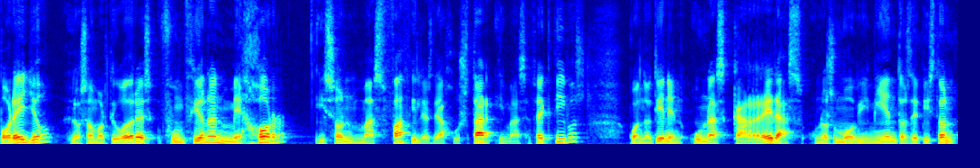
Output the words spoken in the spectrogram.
Por ello, los amortiguadores funcionan mejor y son más fáciles de ajustar y más efectivos cuando tienen unas carreras, unos movimientos de pistón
